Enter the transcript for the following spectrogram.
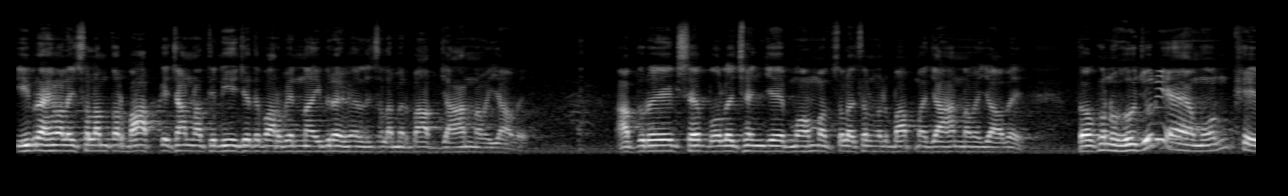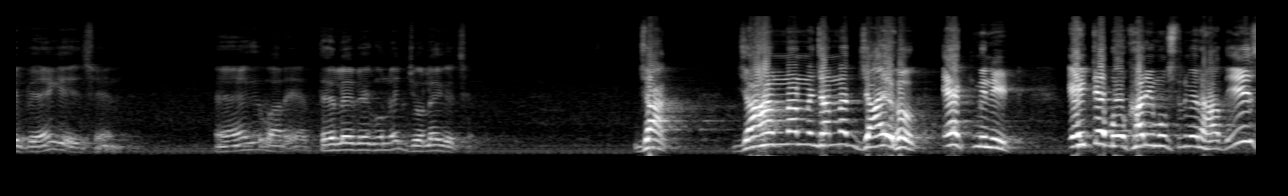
ইব্রাহিম আলাই সাল্লাম তার বাপকে জান্নাতে নিয়ে যেতে পারবেন না। ইব্রাহিম আলাই সাল্লামের বাপ জাহান নামে যাবে। আব্দুর রহিক সাহেব বলেছেন যে, মোহাম্মদ সাল্লাহ সাল্লামের বাপ মা জাহান নামে যাবে। তখন হুজুরি এমন খেপে গিয়েছেন একবারে তেলে বেগুনে জ্বলে গেছে যাক জাহান্নান জান্নাত যাই হোক, এক মিনিট। এইটা বোখারি মুসলিমের হাদিস।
